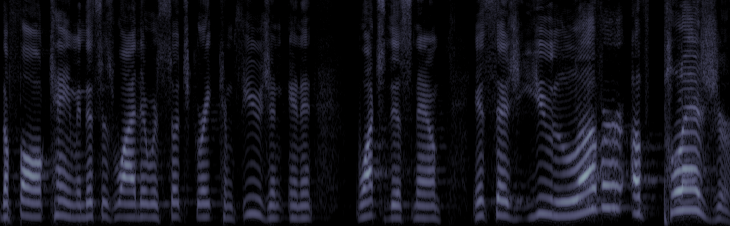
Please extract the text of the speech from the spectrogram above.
the fall came, and this is why there was such great confusion in it. Watch this now. It says, You lover of pleasure.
